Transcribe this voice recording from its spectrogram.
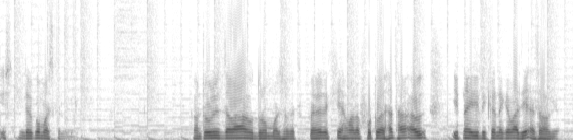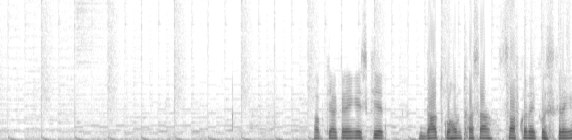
इस लेयर को मर्ज कर लेंगे। कंट्रोल दबा दोनों मर्ज हो गए। पहले देखिए हमारा फ़ोटो ऐसा था, अब इतना एडिटिंग करने के बाद ये ऐसा हो गया। अब क्या करेंगे? इसके दांत को हम थोड़ा सा साफ़ करने की कोशिश करेंगे।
